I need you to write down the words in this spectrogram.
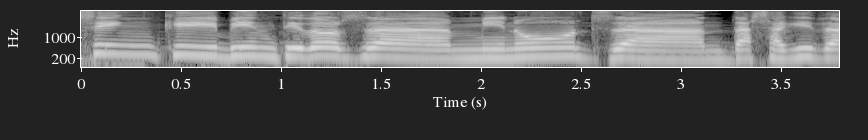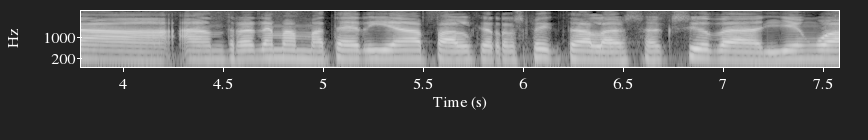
5 i 22 eh, minuts, eh, de seguida entrarem en matèria pel que respecta a la secció de llengua,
